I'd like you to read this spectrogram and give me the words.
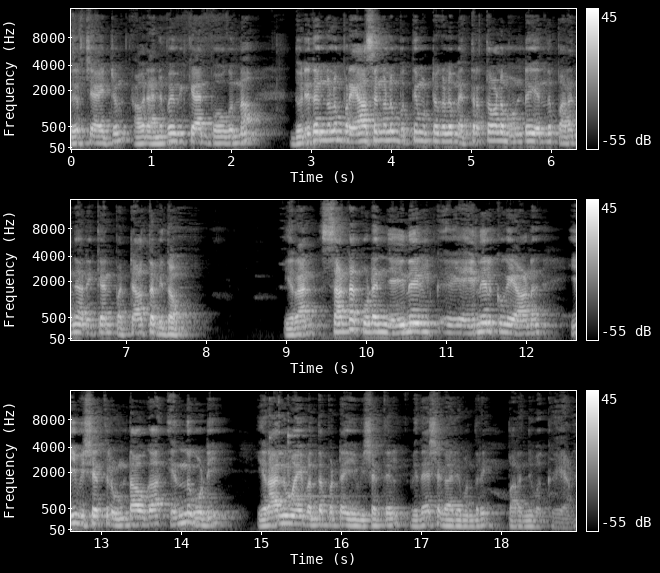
തീർച്ചയായിട്ടും അവർ അനുഭവിക്കാൻ പോകുന്ന ദുരിതങ്ങളും പ്രയാസങ്ങളും ബുദ്ധിമുട്ടുകളും എത്രത്തോളം ഉണ്ട് എന്ന് പറഞ്ഞറിയിക്കാൻ പറ്റാത്ത വിധം ഇറാൻ സടക്കുടൻ എഴുന്നേൽ എഴുന്നേൽക്കുകയാണ് ഈ വിഷയത്തിൽ ഉണ്ടാവുക എന്നുകൂടി ഇറാനുമായി ബന്ധപ്പെട്ട ഈ വിഷയത്തിൽ വിദേശകാര്യമന്ത്രി പറഞ്ഞു വെക്കുകയാണ്.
